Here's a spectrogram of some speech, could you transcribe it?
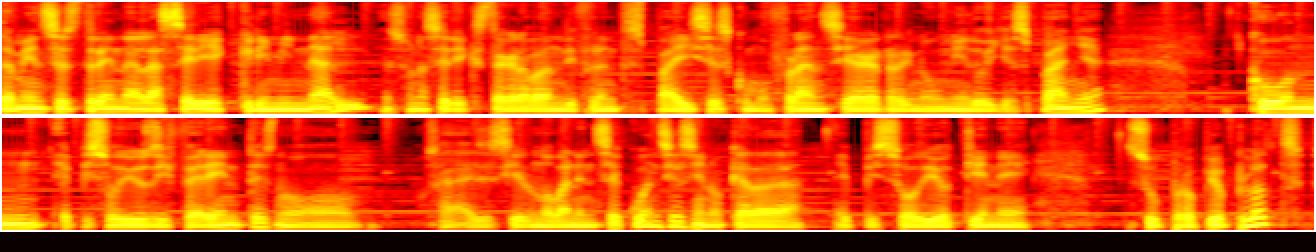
También se estrena la serie Criminal, es una serie que está grabada en diferentes países como Francia, Reino Unido y España, con episodios diferentes, no, es decir, no van en secuencia, sino cada episodio tiene su propio plot.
